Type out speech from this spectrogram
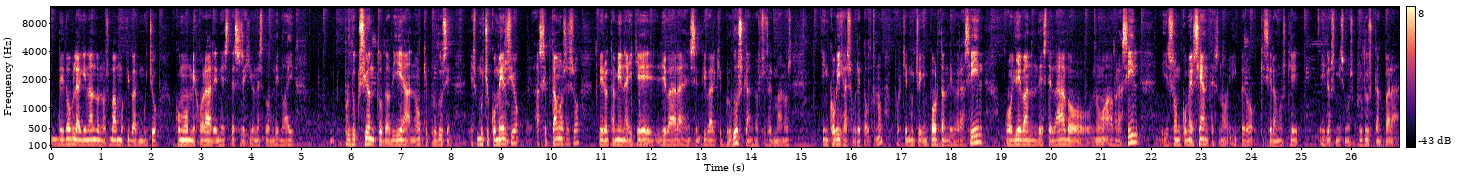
de doble aguinaldo nos va a motivar mucho cómo mejorar en estas regiones donde no hay producción todavía, ¿no? que producen. Es mucho comercio, aceptamos eso, pero también hay que llevar a incentivar que produzcan nuestros hermanos en cobija sobre todo, ¿no? porque muchos importan de Brasil o llevan de este lado ¿no? a Brasil y son comerciantes, ¿no? y, pero quisiéramos que ellos mismos produzcan para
